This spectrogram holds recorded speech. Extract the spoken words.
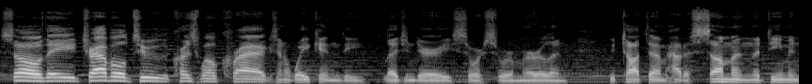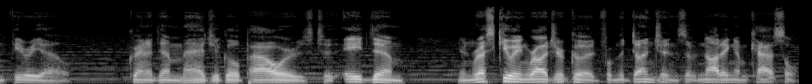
So they traveled to the Creswell Crags and awakened the legendary sorcerer Merlin, who taught them how to summon the demon Firiel, granted them magical powers to aid them in rescuing Roger Goode from the dungeons of Nottingham Castle.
